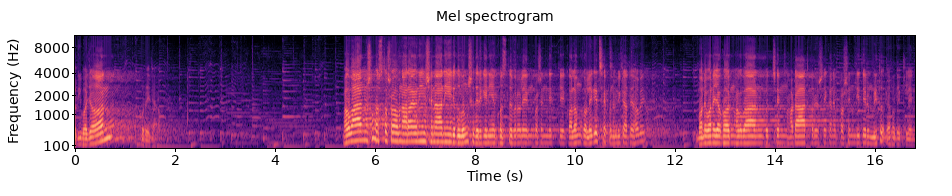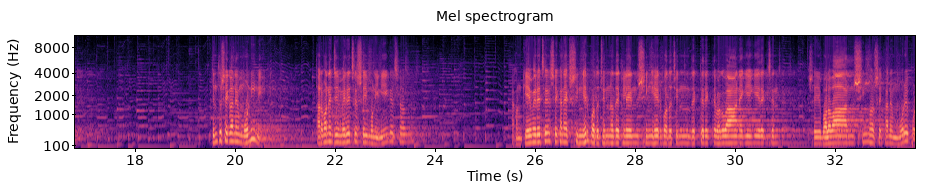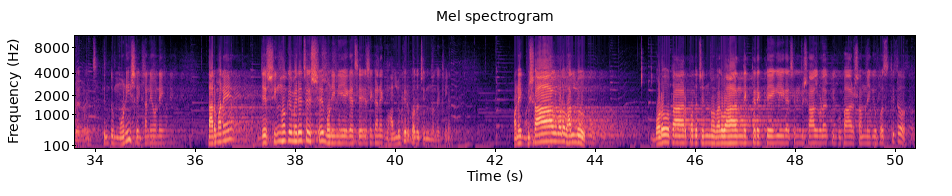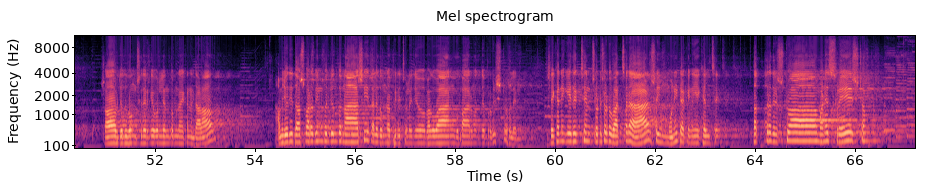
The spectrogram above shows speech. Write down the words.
হরিভজন করে যাও। ভগবান সমস্ত সব নারায়ণী সেনা নিয়ে যদুবংশীদেরকে নিয়ে খুঁজতে বেরোলেন। প্রসেনজিৎকে কলঙ্ক লেগেছে এখন মিটাতে হবে। বনে বনে যখন ভগবান করছেন হঠাৎ করে সেখানে প্রসেনজিতের মৃতদেহ দেখলেন। কিন্তু সেখানে মণি নেই। তার মানে যে মেরেছে সেই মণি নিয়ে গেছে হবে। এখন কে মেরেছে? সেখানে এক সিংহের পদচিহ্ন দেখলেন। সিংহের পদচিহ্ন দেখতে দেখতে ভগবান এগিয়ে গিয়ে দেখছেন, সেই বলবান সিংহ সেখানে মরে পড়ে রয়েছে। কিন্তু মণি সেখানেও নেই। তার মানে যে সিংহকে মেরেছে, সে মণি নিয়ে গেছে। সেখানে এক ভাল্লুকের পদচিহ্ন দেখলেন। অনেক বিশাল বড় ভাল্লুক। বড় তার পদচিহ্ন ভগবান দেখতে দেখতে এগিয়ে গেছেন। বিশাল বড় একটি গুফার সামনে গিয়ে উপস্থিত। সব যদুবংশীদেরকে বললেন, তোমরা এখানে দাঁড়াও। আমি যদি দশ বারো দিন পর্যন্ত না আসি, তাহলে তোমরা ফিরে চলে যেও। ভগবান গুফার মধ্যে প্রবিষ্ট হলেন। সেখানে গিয়ে দেখছেন ছোট ছোট বাচ্চারা সেই মণিটাকে নিয়ে খেলছে। তত্র দৃষ্টা মণিশ্রেষ্ঠম।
